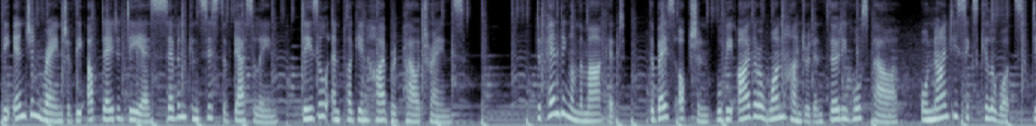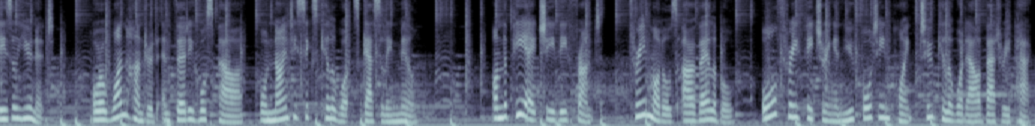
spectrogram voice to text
the engine range of the updated DS7 consists of gasoline, diesel and plug-in hybrid powertrains. Depending on the market, the base option will be either a 130 horsepower or 96 kilowatts diesel unit, or a 130 horsepower or 96 kilowatts gasoline mill. On the PHEV front, three models are available, all three featuring a new 14.2 kilowatt-hour battery pack.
